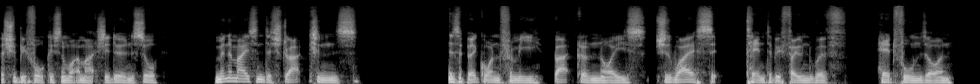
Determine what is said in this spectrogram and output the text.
I should be focused on what I'm actually doing. So minimizing distractions is a big one for me. Background noise, which is why I tend to be found with headphones on.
